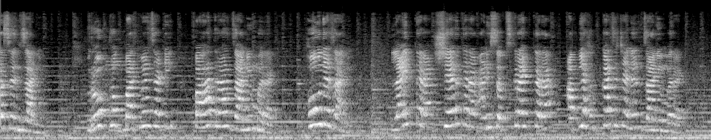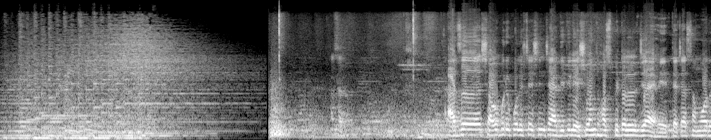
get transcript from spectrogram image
असेल जाणीव. रोखोक बातम्यांसाठी पाहत राहा जाणीव मराठी. होऊ द्या जाणीव. लाईक करा शेअर करा आणि सबस्क्राईब करा आपल्या हक्काचे चॅनल जाणीव मराठी. आज शाहूपुरी पोलीस स्टेशनच्या हद्दीतील यशवंत हॉस्पिटल जे आहे त्याच्यासमोर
